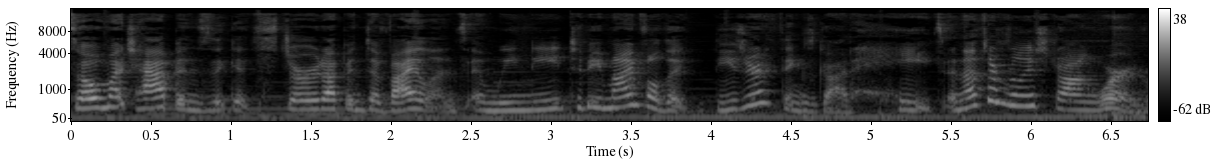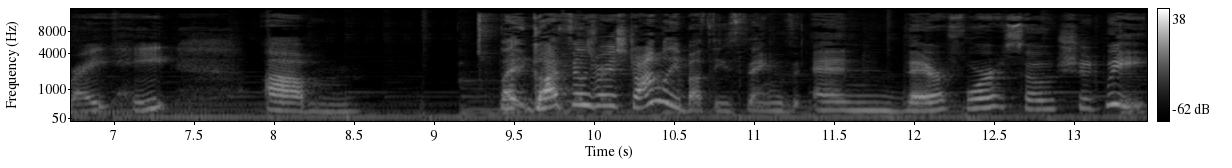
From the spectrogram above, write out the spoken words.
so much happens that gets stirred up into violence and we need to be mindful that these are things god hates and that's a really strong word right hate um, but god feels very strongly about these things and therefore so should we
